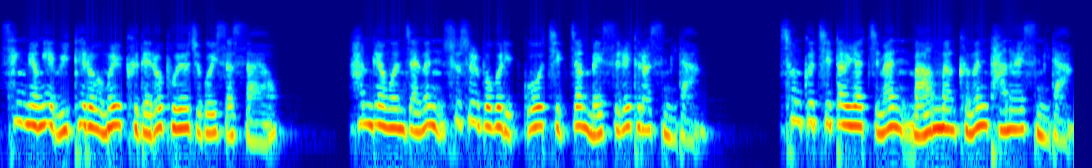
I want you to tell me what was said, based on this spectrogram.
생명의 위태로움을 그대로 보여주고 있었어요. 한병 원장은 수술복을 입고 직접 메스를 들었습니다. 손끝이 떨렸지만 마음만큼은 단호했습니다.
